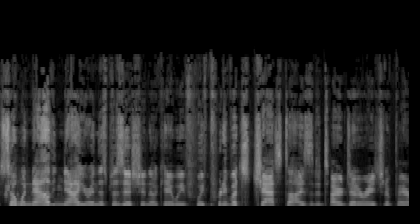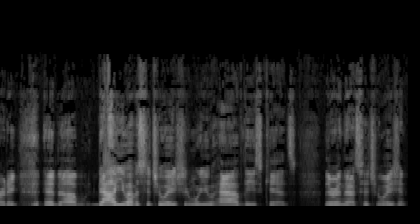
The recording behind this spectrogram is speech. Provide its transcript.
So when now now you're in this position, okay, we've we've pretty much chastised an entire generation of parenting, and uh, now you have a situation where you have these kids. They're in that situation.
